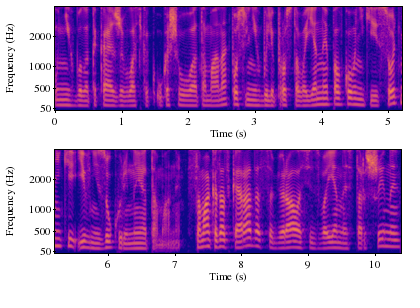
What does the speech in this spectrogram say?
у них была такая же власть, как у кошевого атамана, после них были просто военные полковники и сотники, и внизу куриные атаманы. Сама казацкая рада собиралась из военной старшины,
